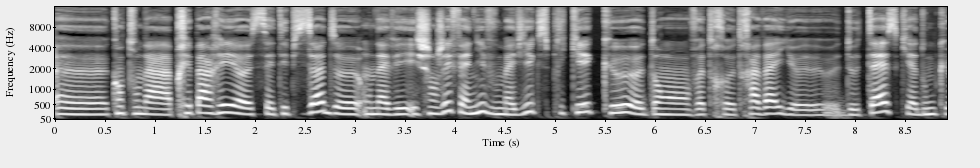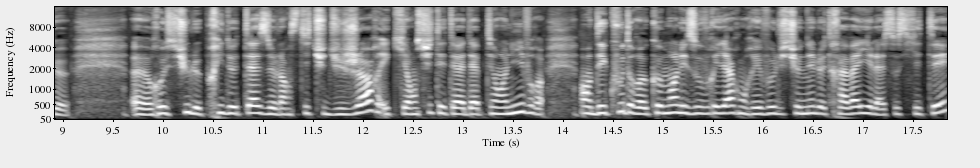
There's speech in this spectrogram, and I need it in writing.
Euh, quand on a préparé euh, cet épisode, euh, on avait échangé, Fanny, vous m'aviez expliqué que dans votre travail de thèse, qui a donc reçu le prix de thèse de l'Institut du genre et qui a ensuite été adapté en livre, en découdre comment les ouvrières ont révolutionné le travail et la société,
